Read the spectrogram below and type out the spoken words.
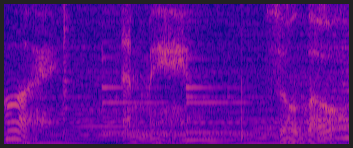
high, and me so low.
